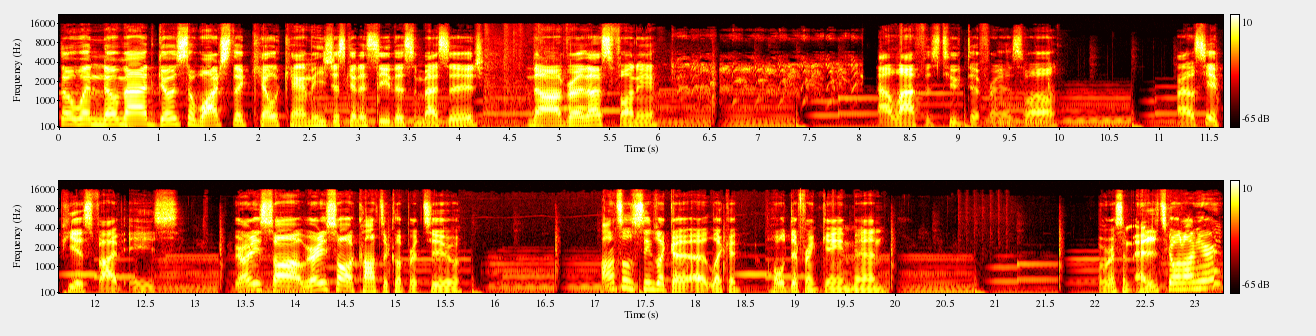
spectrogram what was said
So when Nomad goes to watch the kill cam, he's just gonna see this message. Nah, bro, that's funny. That laugh is too different as well. All right, let's see a PS5 ace. We already saw we already saw a console clipper too. Console seems like a, a like a whole different game, man. Oh, got some edits going on here?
